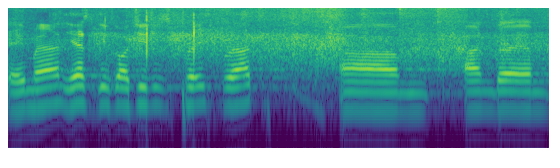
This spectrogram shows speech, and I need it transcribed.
Amen. Yes, give God Jesus praise for that. Um, and um,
